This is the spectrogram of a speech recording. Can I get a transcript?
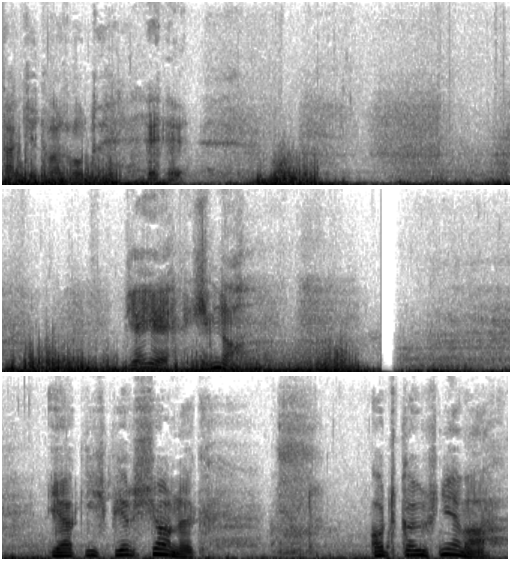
takie 2 złote. Wieje, zimno. Jakiś pierścionek. Oczka już nie ma.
